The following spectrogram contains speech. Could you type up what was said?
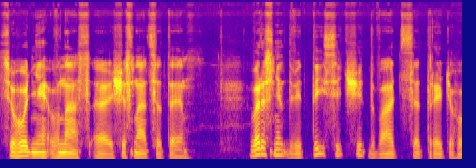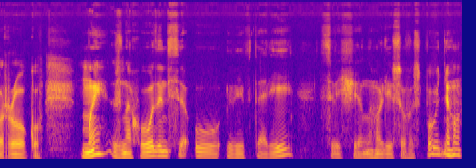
Сьогодні в нас е, 16 вересня 2023 року. Ми знаходимося у вівтарі священного лісу Господнього.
